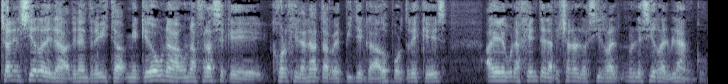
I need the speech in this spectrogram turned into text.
ya en el cierre de la, de la entrevista me quedó una, una frase que Jorge Lanata repite cada dos por tres que es hay alguna gente a la que ya no le cierra, no le cierra el blanco.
